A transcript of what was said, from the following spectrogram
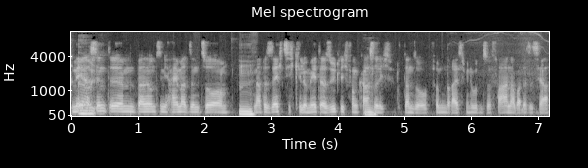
Nee, das äh, sind ähm, bei uns in die Heimat sind so mh. knappe 60 Kilometer südlich von Kassel. Mh. Ich dann so 35 Minuten zu fahren, aber das ist ja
